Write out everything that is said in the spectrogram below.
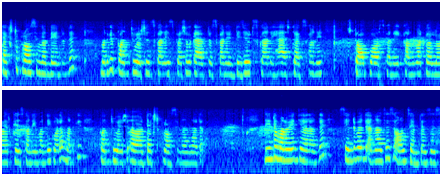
టెక్స్ట్ ప్రాసెసింగ్ అంటే ఏంటంటే మనకి పంచువేషన్స్ కానీ స్పెషల్ క్యారెక్టర్స్ కానీ డిజిట్స్ కానీ హ్యాష్ ట్యాగ్స్ కానీ స్టాప్ వర్డ్స్ కానీ కన్వర్టర్ లోయర్ కేస్ కానీ ఇవన్నీ కూడా మనకి పంచువేషన్ టెక్స్ట్ ప్రాసెసింగ్ అనమాట దీంట్లో మనం ఏం చేయాలంటే సెంటిమెంట్ అనాలిసిస్ ఆన్ సెంటెన్సెస్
